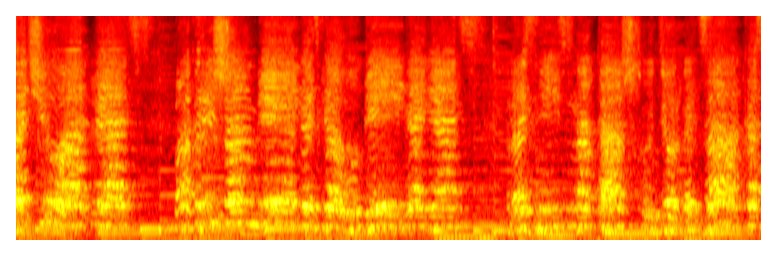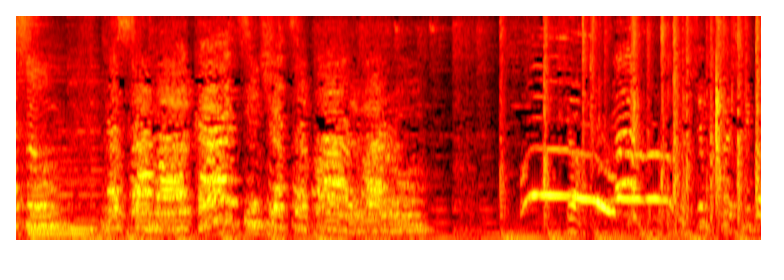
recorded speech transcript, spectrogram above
хочу опять По крышам бегать, голубей гонять Разнить Наташку, дергать за косу На самокате мчаться по двору Все. Всем спасибо.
